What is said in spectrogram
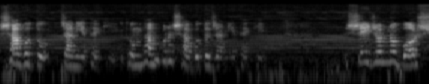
স্বাগত জানিয়ে থাকি, ধুমধাম করে স্বাগত জানিয়ে থাকি। সেই জন্য বর্ষ,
